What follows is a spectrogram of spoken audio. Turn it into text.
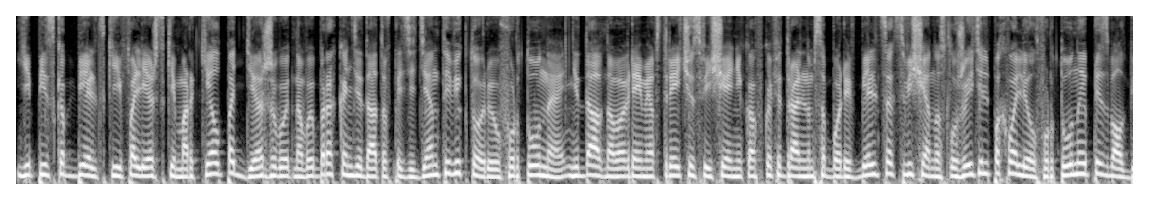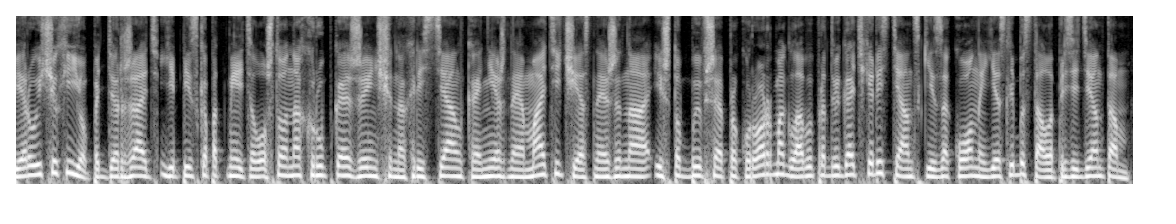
Епископ Бельский и Фалежский Маркел поддерживают на выборах кандидатов в президенты Викторию Фуртуне. Недавно во время встречи священников в кафедральном соборе в Бельцах священнослужитель похвалил Фуртуны и призвал верующих ее поддержать. Епископ отметил, что она хрупкая женщина, христианка, нежная мать и честная жена, и что бывшая прокурор могла бы продвигать христианские законы, если бы стала президентом.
